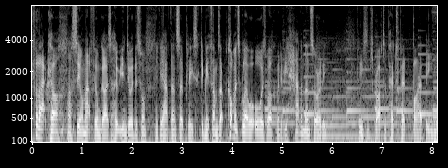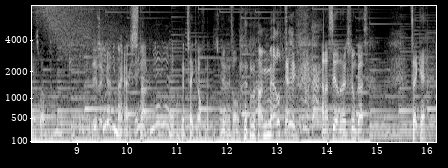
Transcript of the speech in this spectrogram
for that car. I'll see you on that film, guys. I hope you enjoyed this one. If you have done so, please give me a thumbs up. Comments below are always welcome. And if you haven't done so already, please subscribe to Petrol Ped. Buy a beanie as well. It's good, good. mate. Actually, snug. Yeah, yeah, yeah. I'm going to take it off now. It's really hot. I'm melting. And I'll see you on the next film, guys. Take care.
